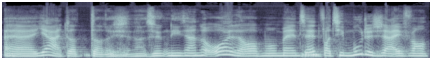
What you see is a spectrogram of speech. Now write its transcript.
uh, ja, dat, dat is natuurlijk niet aan de orde op het moment. Hè, wat die moeder zei van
